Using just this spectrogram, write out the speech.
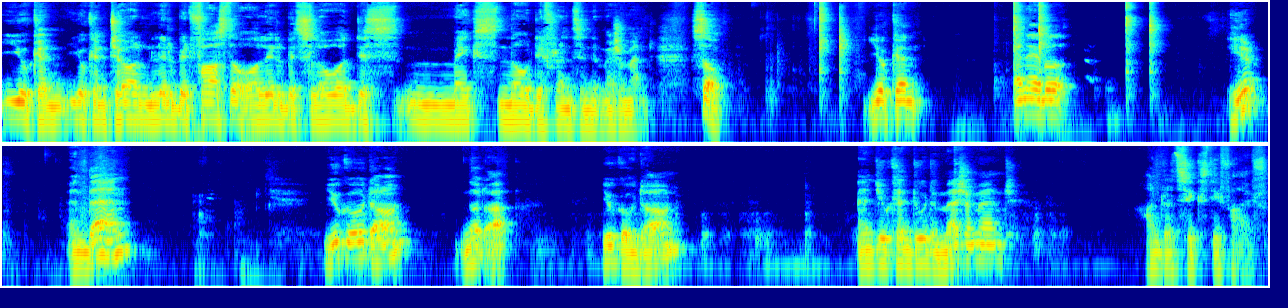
you can you can turn a little bit faster or a little bit slower. This makes no difference in the measurement. So you can enable here and then you go down not up you go down and you can do the measurement 165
